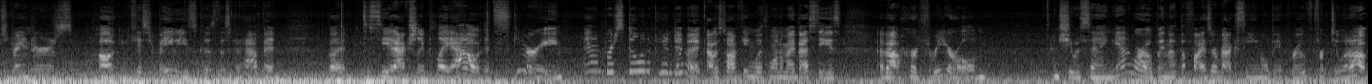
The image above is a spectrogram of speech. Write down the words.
strangers hug and kiss your babies because this could happen. But to see it actually play out it's scary. And we're still in a pandemic. I was talking with one of my besties about her three-year-old and she was saying yeah we're hoping that the pfizer vaccine will be approved for two and up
